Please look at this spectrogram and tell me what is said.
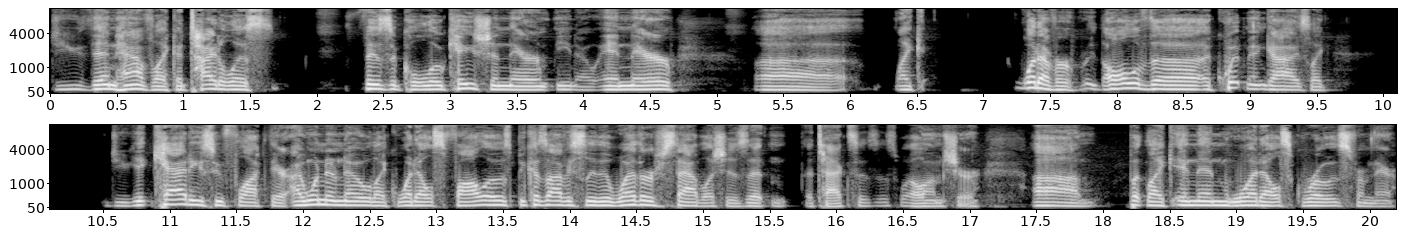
do you then have like a Titleist physical location there, you know, and their uh like whatever, all of the equipment guys, like Do you get caddies who flock there? I want to know like what else follows because obviously the weather establishes it, the taxes as well. I'm sure, um, but like, and then what else grows from there?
